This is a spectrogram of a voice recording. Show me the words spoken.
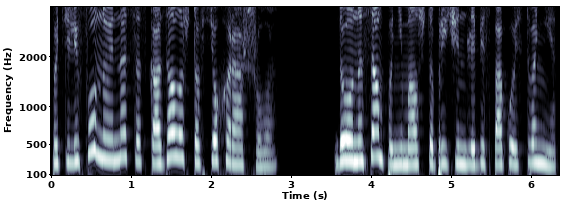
По телефону Инесса сказала, что все хорошо. Да он и сам понимал, что причин для беспокойства нет.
